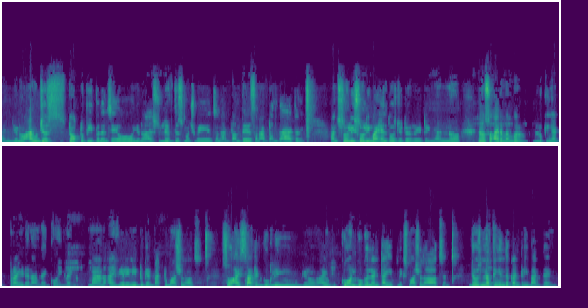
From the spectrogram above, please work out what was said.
and, you know, I would just talk to people and say, oh, you know, I used to lift this much weights and I've done this and I've done that. And, and slowly, slowly my health was deteriorating. And, uh, you know, so I remember looking at Pride and I'm like going like, man, I really need to get back to martial arts so I started Googling, you know, I would go on Google and type mixed martial arts, and there was nothing in the country back then.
